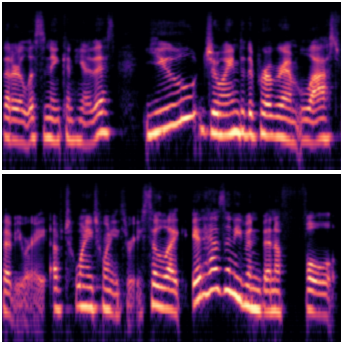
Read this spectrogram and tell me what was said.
that are listening can hear this. You joined the program last February of 2023. So, like, it hasn't even been a full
